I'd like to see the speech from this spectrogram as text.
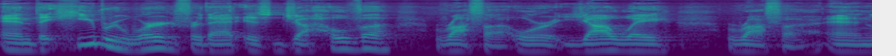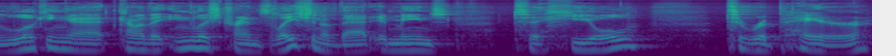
And the Hebrew word for that is Jehovah Rapha or Yahweh Rapha. And looking at kind of the English translation of that, it means to heal, to repair,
